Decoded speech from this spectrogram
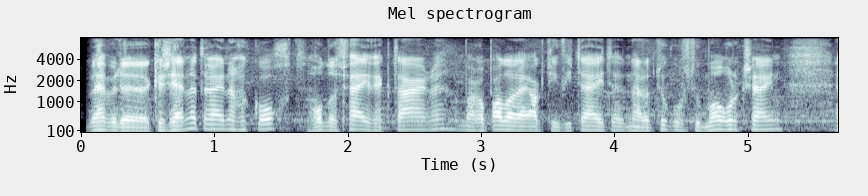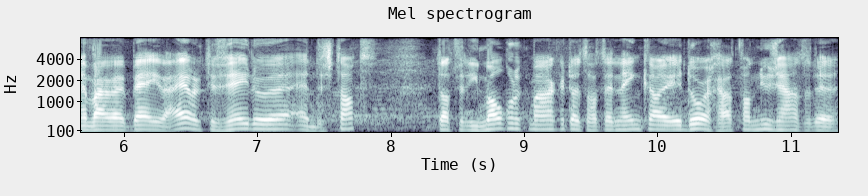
We hebben de kazernetreinen gekocht, 105 hectare, waarop allerlei activiteiten naar de toekomst toe mogelijk zijn. En waarbij we eigenlijk de Veluwe en de stad, dat we die mogelijk maken dat dat in één keer doorgaat. Want nu zaten de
